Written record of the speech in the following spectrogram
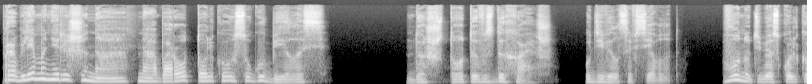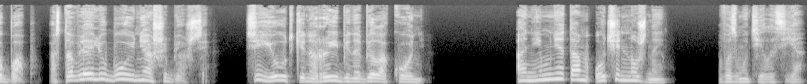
проблема не решена, наоборот, только усугубилась. «Да что ты вздыхаешь?» — удивился Всеволод. «Вон у тебя сколько баб. Оставляй любую, не ошибешься. Сиюткина, Рыбина, Белоконь». «Они мне там очень нужны», — возмутилась я.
